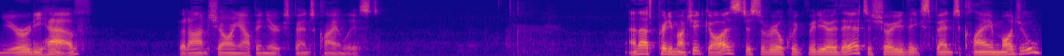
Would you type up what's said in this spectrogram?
you already have, but aren't showing up in your expense claim list. And that's pretty much it guys, just a real quick video there to show you the expense claim module.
